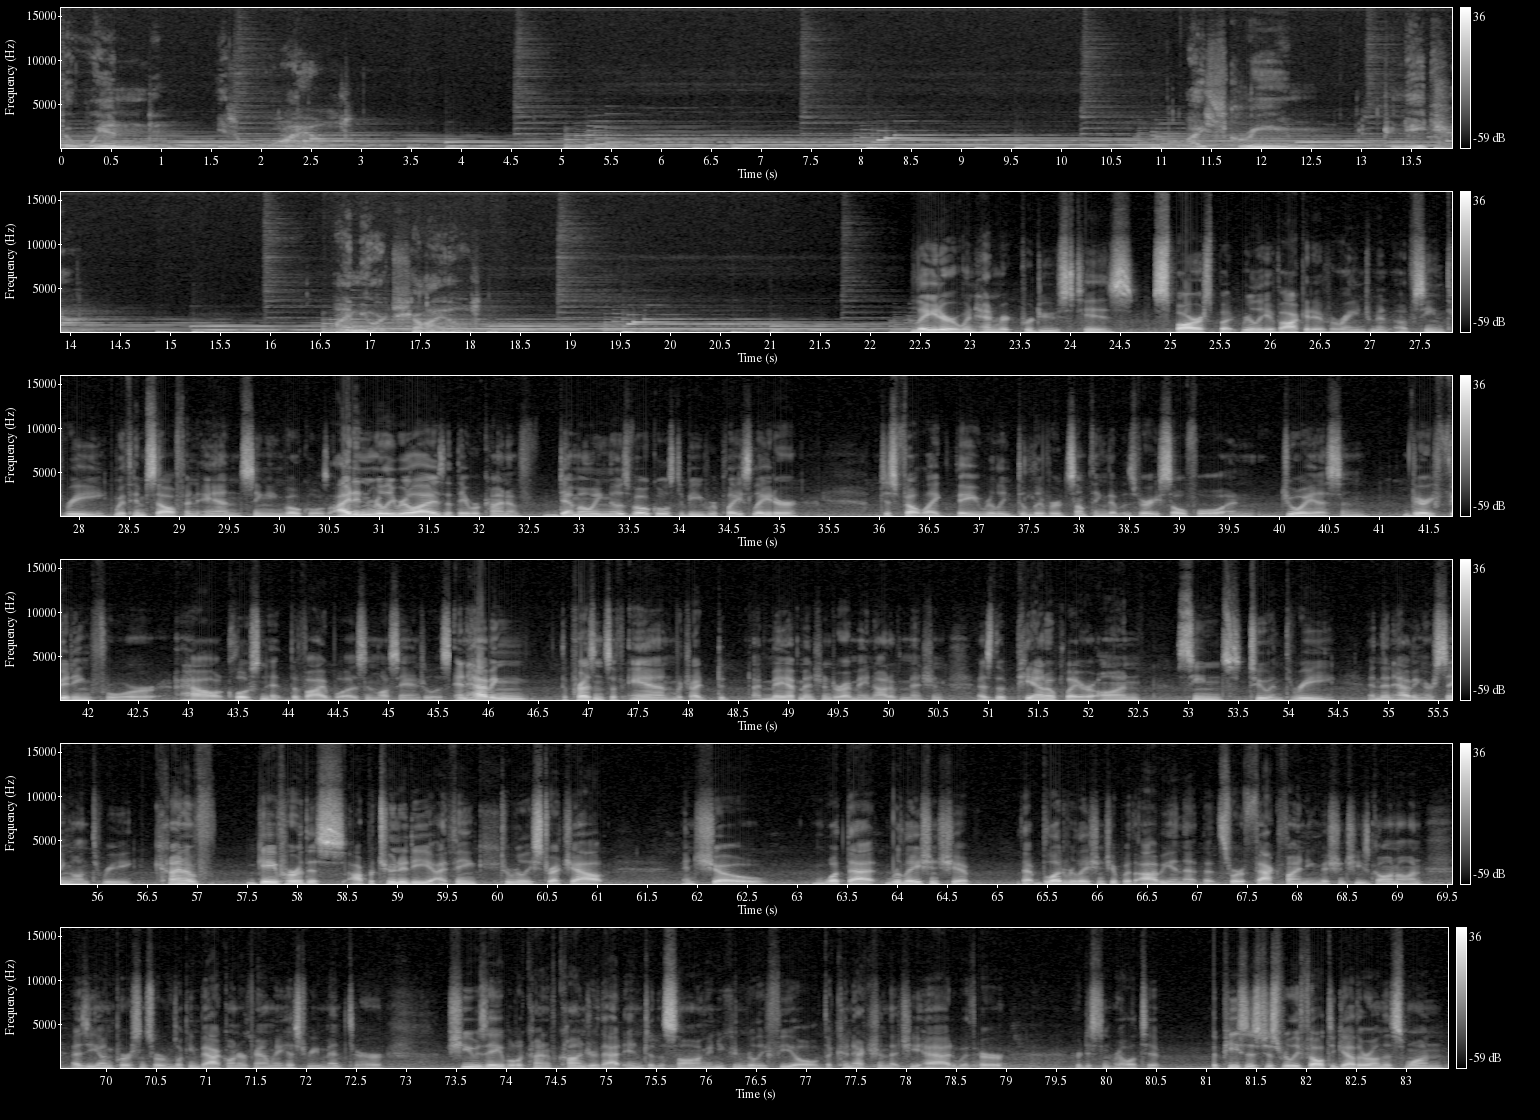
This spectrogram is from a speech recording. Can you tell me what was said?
The wind is wild. I scream to nature. I'm your child. Later, when Henrik produced his sparse but really evocative arrangement of scene three with himself and Anne singing vocals, I didn't really realize that they were kind of demoing those vocals to be replaced later. Just felt like they really delivered something that was very soulful and joyous and very fitting for how close knit the vibe was in Los Angeles. And having the presence of Anne, which I, did, I may have mentioned or I may not have mentioned, as the piano player on scenes two and three, and then having her sing on three, kind of gave her this opportunity, I think, to really stretch out and show what that relationship that blood relationship with Abby and that, that sort of fact finding mission she's gone on as a young person, sort of looking back on her family history, meant to her. She was able to kind of conjure that into the song, and you can really feel the connection that she had with her, her distant relative. The pieces just really fell together on this one.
